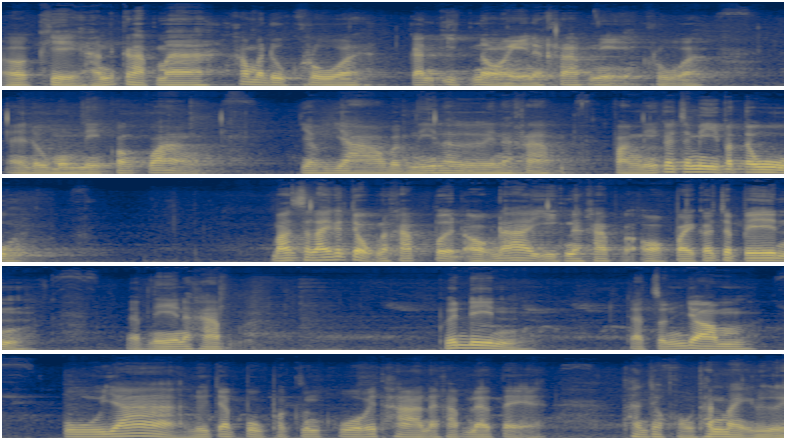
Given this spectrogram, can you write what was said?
โอเค หันกลับมาเข้ามาดูครัวกันอีกหน่อยนะครับนี่ครัวดูมุมนี้กว้างๆยาวๆแบบนี้เลยนะครับ ฝั่งนี้ก็จะมีประตู บานสไลด์กระจกนะครับ เปิดออกได้อีกนะครับ ก็ออกไปก็จะเป็นแบบนี้นะครับ พื้นดิน จัดสวนยอมปูหญ้า หรือจะปลูกผักสวนครัวไว้ทานนะครับ แล้วแต่ท่านเจ้าของท่านใหม่เลย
